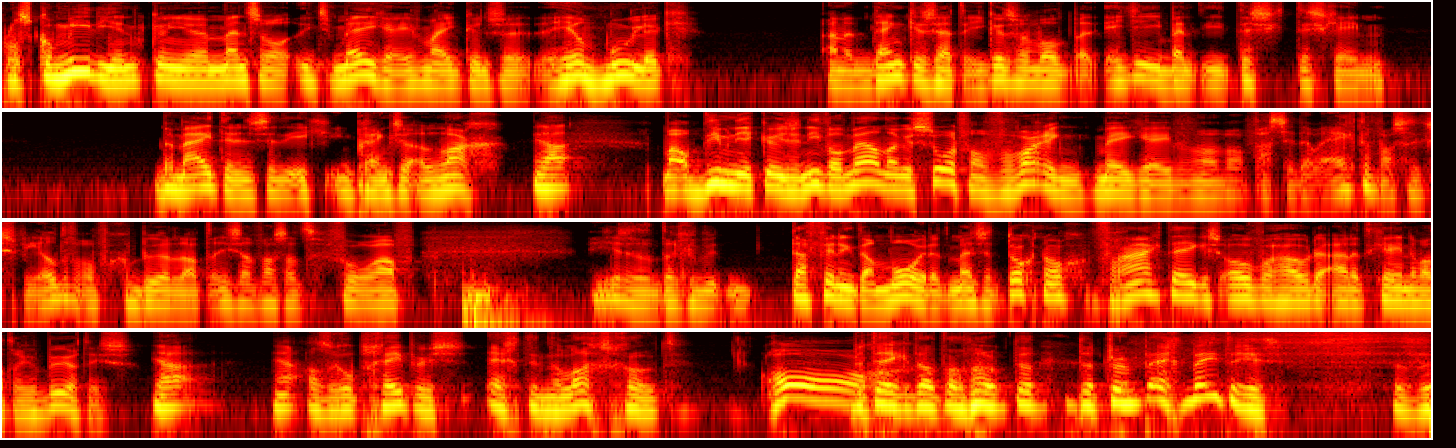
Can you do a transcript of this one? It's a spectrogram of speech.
als comedian kun je mensen wel iets meegeven, maar je kunt ze heel moeilijk aan het denken zetten. Je kunt ze wel... Weet je, je bent, het, is, het is geen... Bij mij tenminste, ik, ik breng ze een lach. Ja, Maar op die manier kun je ze in ieder geval wel nog een soort van verwarring meegeven. Van, wa- was dit nou echt of was het gespeeld? Of, of gebeurde dat? Is dat, was dat vooraf? Je, dat, dat, vind ik dan mooi. Dat mensen toch nog vraagtekens overhouden aan hetgene wat er gebeurd is. ja, ja, als Rob Schepers echt in de lach schoot, Oh, betekent dat dan ook dat, dat Trump echt beter is. Dat, eh,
